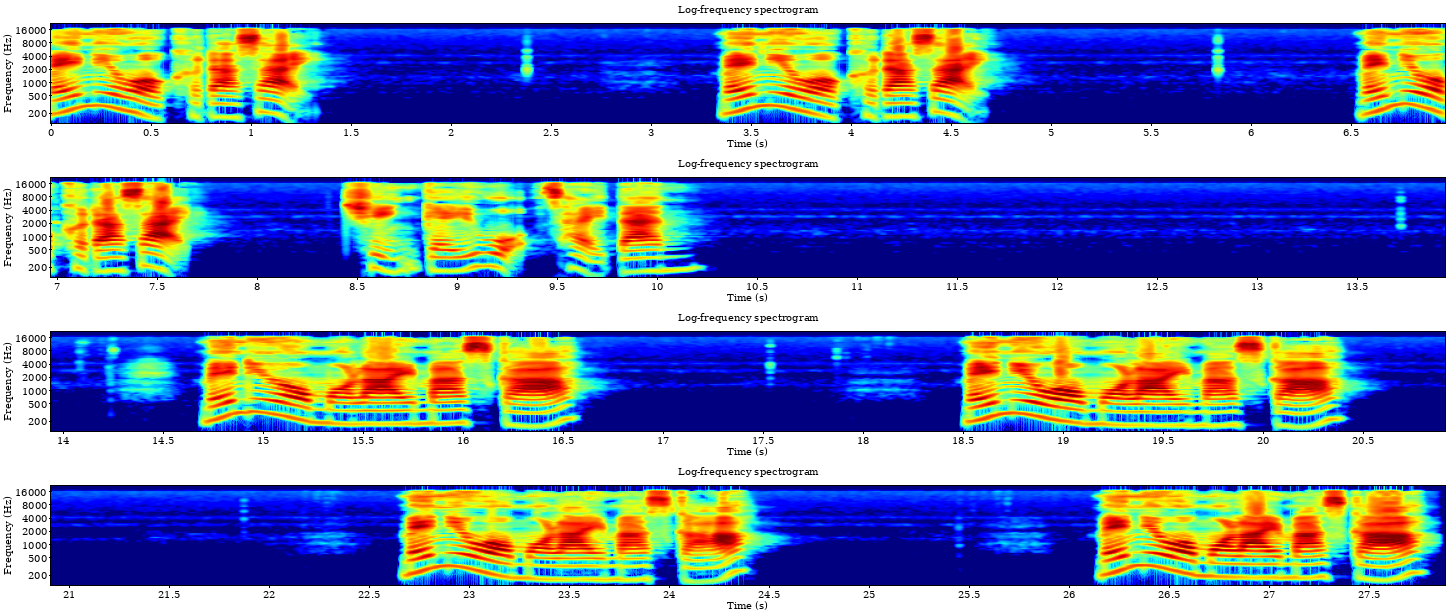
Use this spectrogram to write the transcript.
メニューをください。メニューをください。メニューをください。请给我菜单。メニューをもらえますか？メニューをもらえますか？メニューをもらえますか？メニューをもらえますか？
